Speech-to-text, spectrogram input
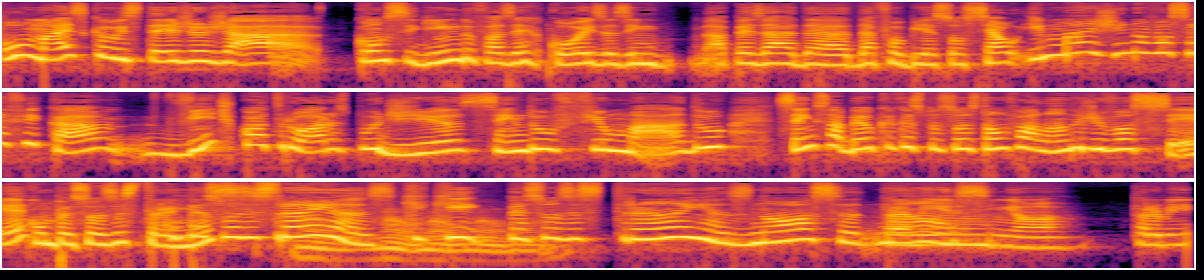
Por mais que eu esteja já conseguindo fazer coisas, em- apesar da, da fobia social, imagina você ficar 24 horas por dia sendo filmado, sem saber o que, que as pessoas estão falando de você. Com pessoas estranhas. Com pessoas estranhas. Não, não, que, não, que não, não. pessoas estranhas, nossa, Pra não. mim, assim, ó. Pra mim,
